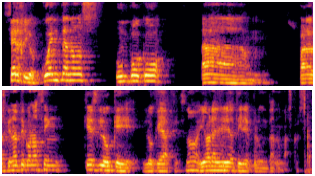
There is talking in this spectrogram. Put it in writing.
Sergio, cuéntanos un poco, uh, para los que no te conocen, qué es lo que, lo que haces, ¿no? Y ahora yo ya te iré preguntando más cosas.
